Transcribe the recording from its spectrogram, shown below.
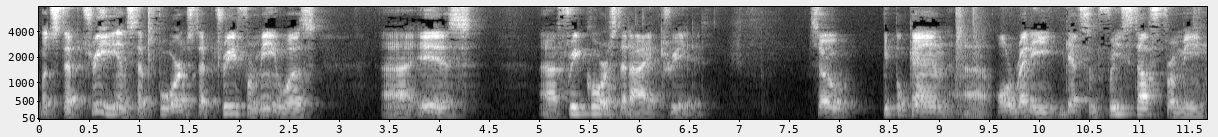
But step three and step four, step three for me was uh, is a free course that I created. So people can uh, already get some free stuff from me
